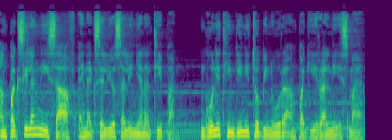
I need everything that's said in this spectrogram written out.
Ang pagsilang ni Isaaf ay nagselyo sa linya ng tipan, ngunit hindi nito binura ang pag-iral ni Ismael.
